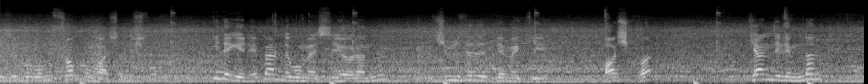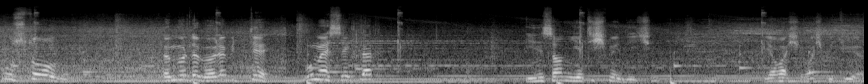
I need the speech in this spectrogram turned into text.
Bizi babamız sokmamaya çalıştı. Gide geliyor. Ben de bu mesleği öğrendim. İçimizde de demek ki aşk var. Kendiliğimden usta oldum. Ömür de böyle bitti. Bu meslekler insan yetişmediği için yavaş yavaş bitiyor.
